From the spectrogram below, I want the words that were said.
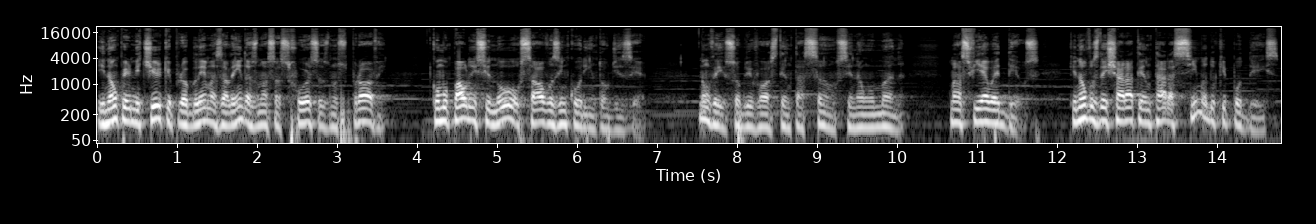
e não permitir que problemas além das nossas forças nos provem, como Paulo ensinou aos salvos em Corinto ao dizer: Não veio sobre vós tentação, senão humana, mas fiel é Deus, que não vos deixará tentar acima do que podeis,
